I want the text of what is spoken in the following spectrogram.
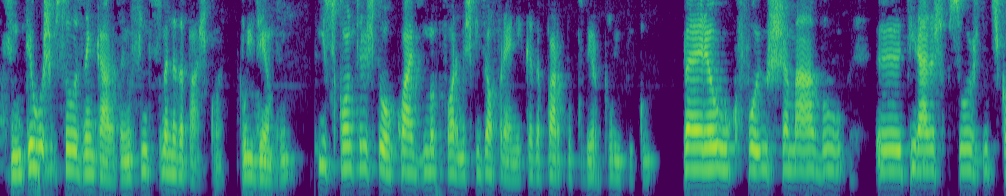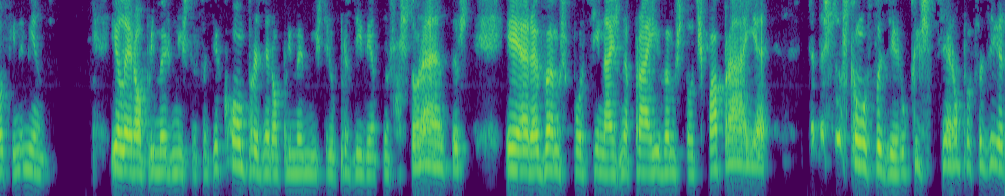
se meteu as pessoas em casa no fim de semana da Páscoa, por exemplo, isso contrastou quase de uma forma esquizofrénica da parte do poder político para o que foi o chamado eh, tirar as pessoas do desconfinamento. Ele era o primeiro-ministro a fazer compras, era o primeiro-ministro e o presidente nos restaurantes, era vamos pôr sinais na praia e vamos todos para a praia. Portanto, as pessoas estão a fazer o que lhes disseram para fazer.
